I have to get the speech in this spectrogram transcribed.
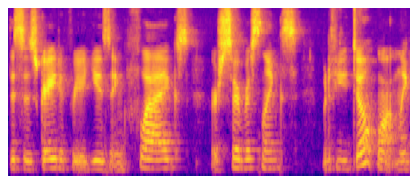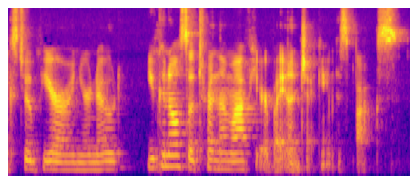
This is great if you're using flags or service links, but if you don't want links to appear on your node, you can also turn them off here by unchecking this box.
